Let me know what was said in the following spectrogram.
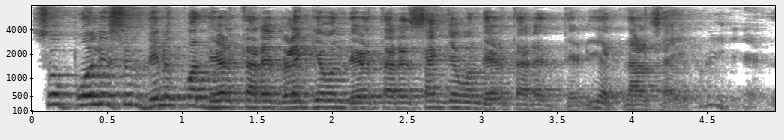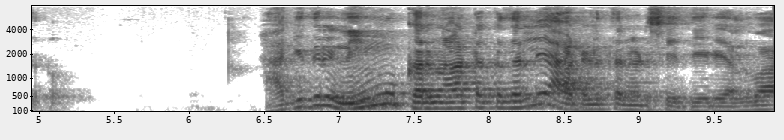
ಸೊ ಪೊಲೀಸರು ದಿನಕ್ಕೊಂದು ಹೇಳ್ತಾರೆ, ಬೆಳಗ್ಗೆ ಒಂದು ಹೇಳ್ತಾರೆ, ಸಂಜೆ ಒಂದು ಹೇಳ್ತಾರೆ ಅಂತೇಳಿ ಯತ್ನಾಳ್ ಸಾಹೇಬರು ಹೇಳಿದರು. ಹಾಗಿದ್ರೆ ನೀವು ಕರ್ನಾಟಕದಲ್ಲಿ ಆಡಳಿತ ನಡೆಸಿದ್ದೀರಿ ಅಲ್ವಾ?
